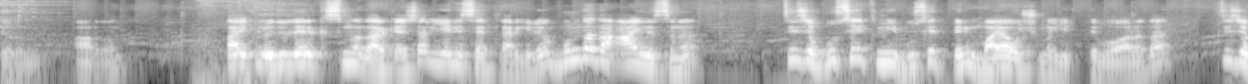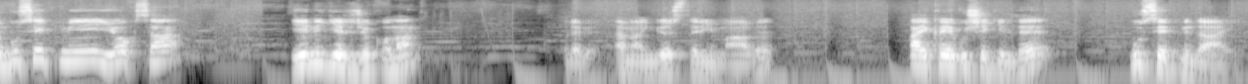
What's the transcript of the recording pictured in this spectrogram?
diyorum pardon. Cycle ödülleri kısmında da arkadaşlar yeni setler geliyor. Bunda da aynısını. Sizce bu set mi? Bu set benim bayağı hoşuma gitti bu arada. Sizce bu set mi yoksa yeni gelecek olan Böyle bir hemen göstereyim abi. Kaykayı bu şekilde. Bu set mi daha iyi?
